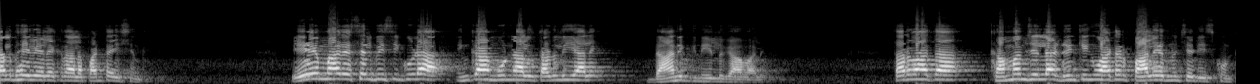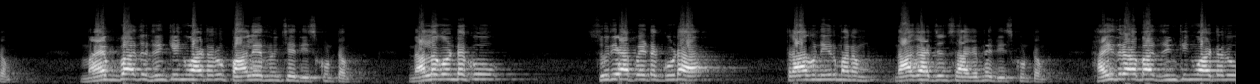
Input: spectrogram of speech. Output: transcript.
నలభై వేల ఎకరాల పంట వేసిండ్రు. ఏఎంఆర్ ఎస్ఎల్బిసి కూడా ఇంకా మూడు నాలుగు తడులు ఇవ్వాలి దానికి నీళ్ళు కావాలి. తర్వాత ఖమ్మం జిల్లా డ్రింకింగ్ వాటర్ పాలేరు నుంచే తీసుకుంటాం. మహబాద్ డ్రింకింగ్ వాటరు పాలేరు నుంచే తీసుకుంటాం. నల్లగొండకు సూర్యాపేటకు కూడా త్రాగునీరు మనం నాగార్జున సాగర్నే తీసుకుంటాం. హైదరాబాద్ డ్రింకింగ్ వాటరు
